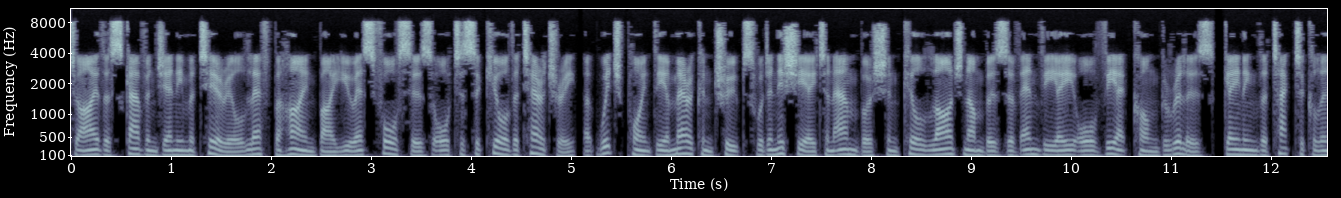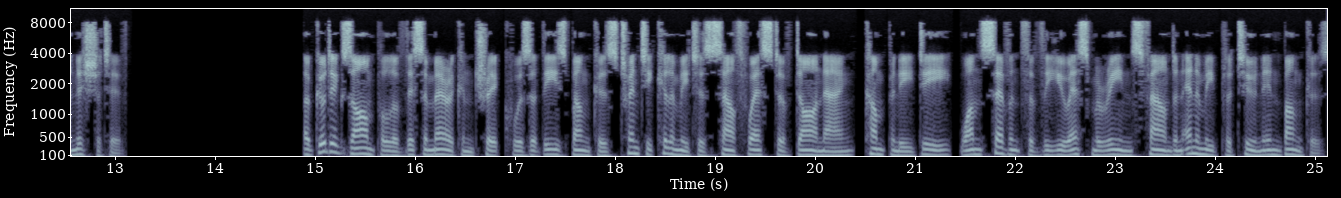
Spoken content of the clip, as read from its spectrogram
to either scavenge any material left behind by U.S. forces or to secure the territory, at which point the American troops would initiate an ambush and kill large numbers of NVA or Viet Cong guerrillas, gaining the tactical initiative. A good example of this American trick was at these bunkers 20 km southwest of Da Nang. Company D, one-seventh of the U.S. Marines found an enemy platoon in bunkers.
